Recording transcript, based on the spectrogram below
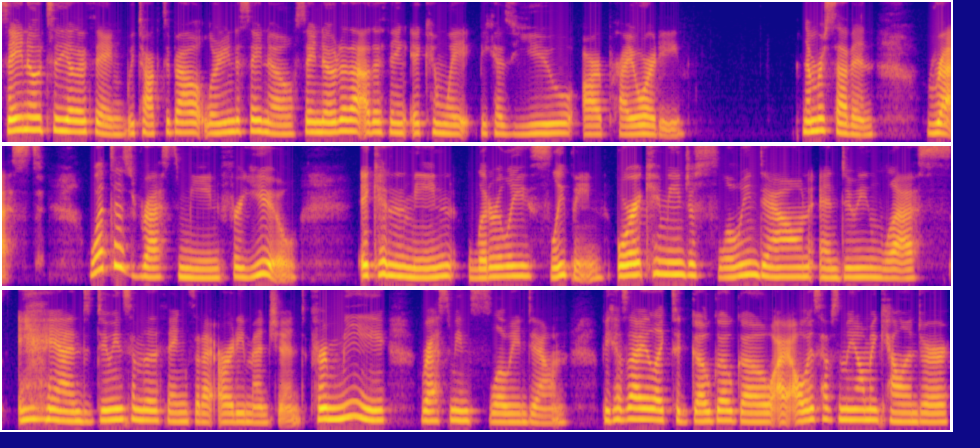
Say no to the other thing. We talked about learning to say no. Say no to that other thing. It can wait because you are priority. Number seven, rest. What does rest mean for you? It can mean literally sleeping, or it can mean just slowing down and doing less and doing some of the things that I already mentioned. For me, rest means slowing down because I like to go, go, go. I always have something on my calendar.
